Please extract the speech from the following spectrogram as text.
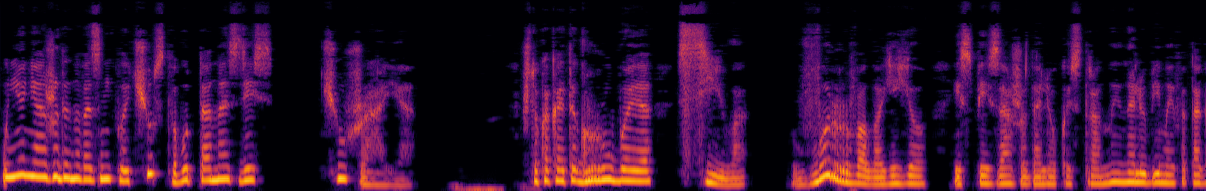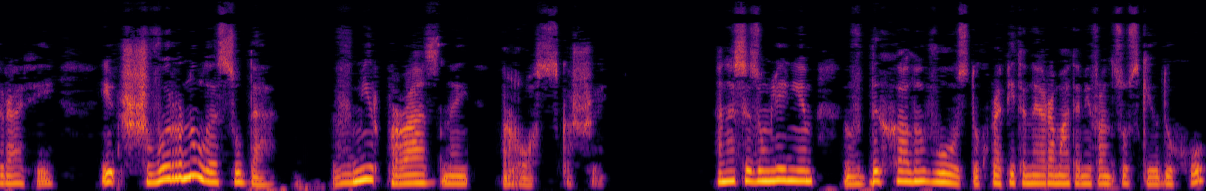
У нее неожиданно возникло чувство, будто она здесь чужая, что какая-то грубая сила вырвала ее из пейзажа далекой страны на любимой фотографии и швырнула сюда, в мир праздной роскоши. Она с изумлением вдыхала воздух, пропитанный ароматами французских духов.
